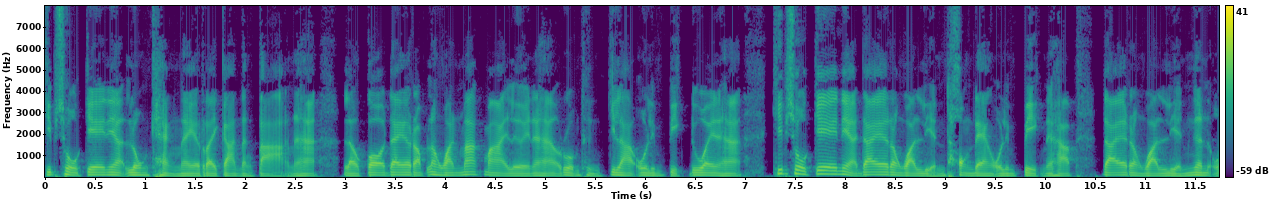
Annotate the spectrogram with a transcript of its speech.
กิฟโชเก้เนี่ยลงแข่งในรายการต่างๆนะฮะแล้วก็ได้รับรางวัลมากมายเลยนะฮะรวมถึงกีฬาโอลิมปิกด้วยนะฮะกิฟโชเก้เนี่ยได้รางวัลเหรียญทองแดงโอลิมปิกนะครับได้รางวัลเหรียญเงินโอ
